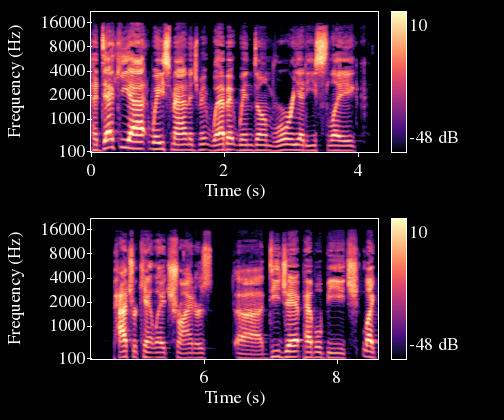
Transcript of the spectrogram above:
Hideki at Waste Management, Webb at Wyndham, Rory at East Lake, Patrick Cantlay at Shriners, uh, DJ at Pebble Beach. Like,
